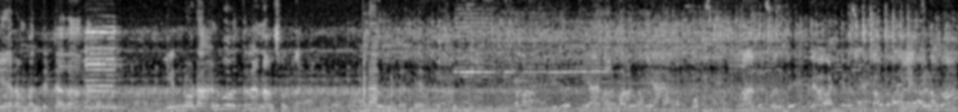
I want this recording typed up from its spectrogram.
நேரம் வந்துட்டதாக தான் என்னோட அனுபவத்தில் நான் சொல்கிறேன் நாடாளுமன்ற தேர்தல். இருபத்தி ஆறில் அது வந்து எங்களுக்கும்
